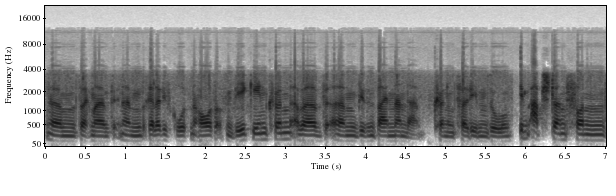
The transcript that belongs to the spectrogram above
ähm, sag mal, in einem relativ großen Haus aus dem Weg gehen können, aber ähm, wir sind beieinander, können uns halt eben so im Abstand von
